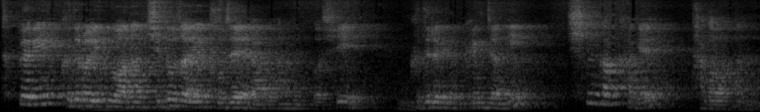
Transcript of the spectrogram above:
특별히 그들을 인도하는 지도자의 부재라고 하는 것이 그들에게는 굉장히 심각하게 다가왔다는 거예요.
